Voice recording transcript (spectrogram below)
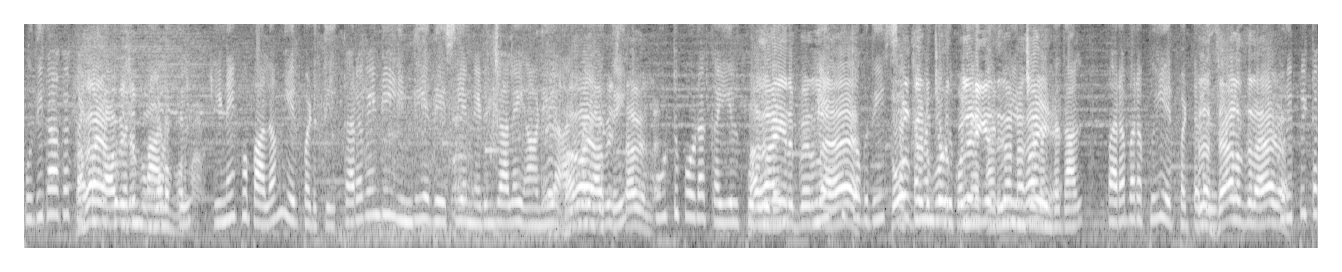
புதிதாக கட்டப்பட்டு வரும் பாலத்தில் இணைப்பு பாலம் ஏற்படுத்தி தரவேண்டி இந்திய தேசிய நெடுஞ்சாலை ஆணைய அலுவலகத்தை பூட்டு போட கையில் தொகுதி சட்டமன்ற வந்ததால் பரபரப்பு ஏற்பட்டது. குறிப்பிட்ட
